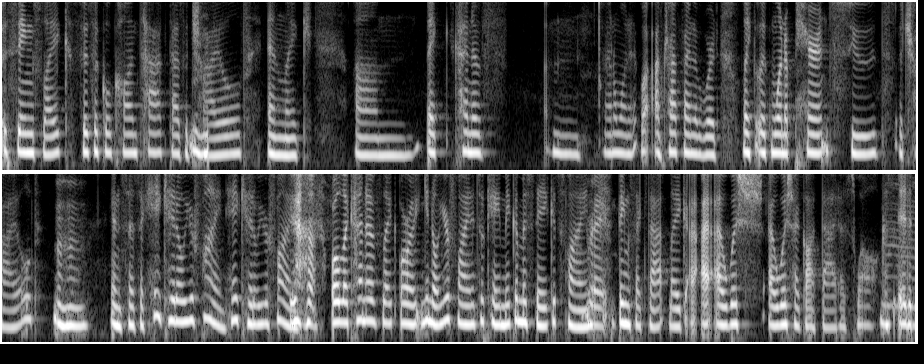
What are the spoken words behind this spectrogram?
things like physical contact as a mm-hmm. child and like um like kind of um, i don't want to well, i'm trying to find a word like like when a parent soothes a child mm-hmm and says like hey kiddo you're fine hey kiddo you're fine yeah. or like kind of like or you know you're fine it's okay make a mistake it's fine right. things like that like i, I wish i wish i got that as well because mm. it, is,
